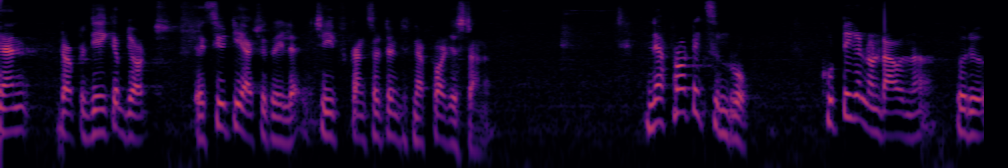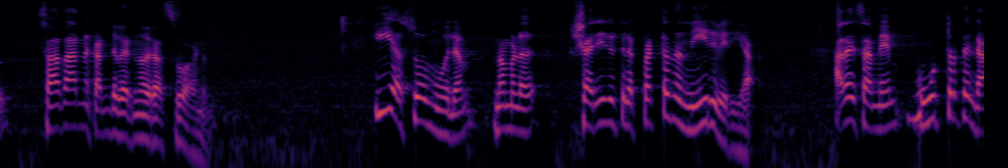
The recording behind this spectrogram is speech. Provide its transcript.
ഞാൻ doctor Jacob George S U T ആശുപത്രിയിലെ ചീഫ് കൺസൾട്ടന്റ് നെഫ്രോളജിസ്റ്റാണ്. നെഫ്രോട്ടിക് സിൻഡ്രോം കുട്ടികളിലുണ്ടാവുന്ന ഒരു സാധാരണ കണ്ടുവരുന്ന ഒരു അസുഖമാണ്. ഈ അസുഖം മൂലം നമ്മൾ ശരീരത്തിൽ പെട്ടെന്ന് നീര് വരിക അതേസമയം മൂത്രത്തിന്റെ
